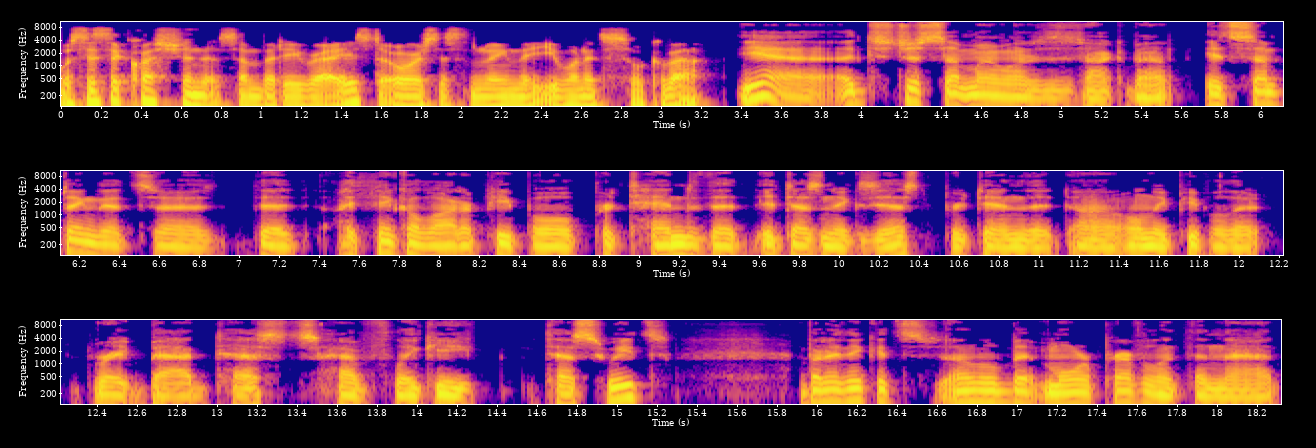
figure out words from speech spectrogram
was this a question that somebody raised or is this something that you wanted to talk about Yeah, it's just something I wanted to talk about. It's something that's uh, that I think a lot of people pretend that it doesn't exist, pretend that uh, only people that write bad tests have flaky test suites. But I think it's a little bit more prevalent than that.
